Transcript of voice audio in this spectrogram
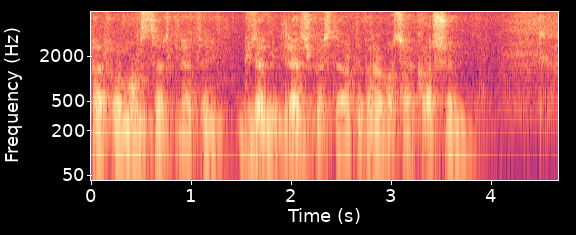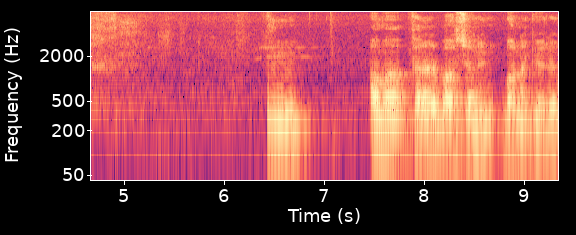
performans sergiledi. Güzel bir direnç gösterdi Fenerbahçe'ye karşı. Hmm, Ama Fenerbahçe'nin bana göre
